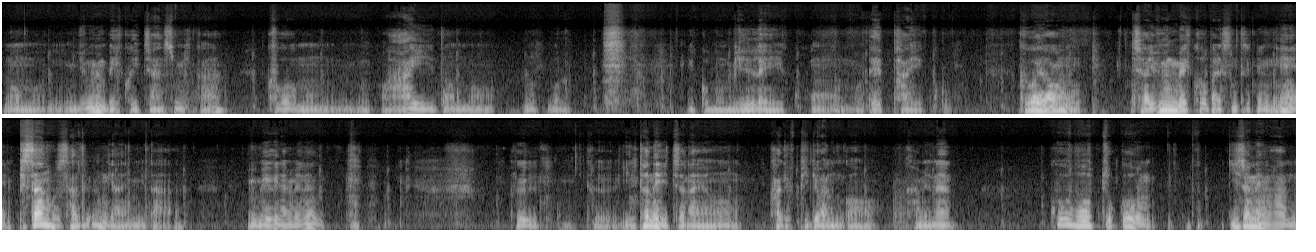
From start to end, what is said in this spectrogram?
뭐뭐 유명 메이커 있지 않습니까? 그거 뭐, 뭐 아이더 뭐, 뭐, 뭐 있고 뭐 밀레 있고 뭐 네파 있고 그거요 제가 유명 메이커 말씀드리는 게 비싼 옷을 사드리는 게 아닙니다. 왜 그러냐면은 그, 그 인터넷 있잖아요. 가격 비교하는 거 가면은 그뭐 조금 이전에 한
